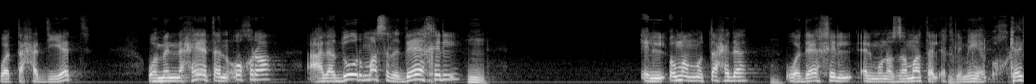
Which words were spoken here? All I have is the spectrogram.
والتحديات ومن ناحية أخرى على دور مصر داخل مم. الأمم المتحدة وداخل المنظمات الإقليمية الأخرى.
